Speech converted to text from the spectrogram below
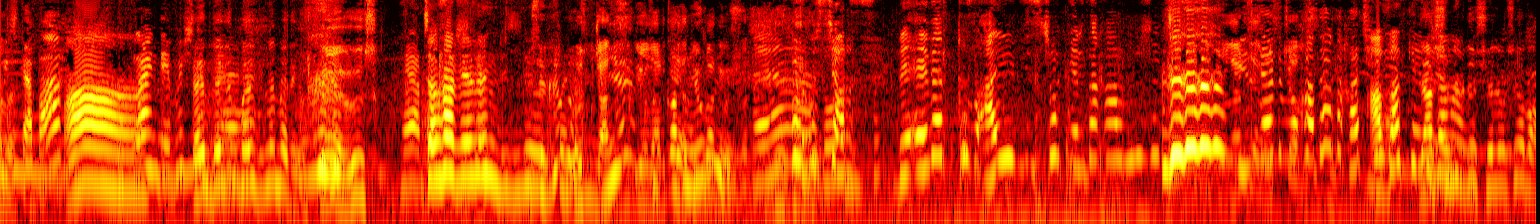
Ukrayna. işte bak. Aa, Ukrayna demiştim. Ben dedim ben dinlemedim. Rus. Can abi hemen mu? Rus Niye? cadısı diyorlar Türk kadın yok muymuş? Rus cadısı. Ve evet kız ay biz çok geride kalmışız. Biz dedim o kadar da kaç. Azat Ya Can şimdi bir de şöyle şey bak.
